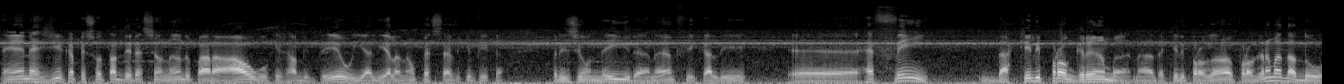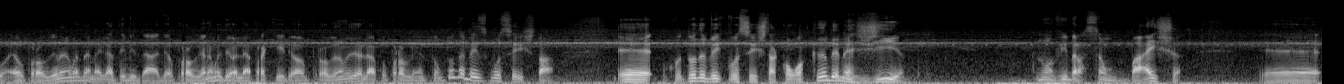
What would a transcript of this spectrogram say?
tem a energia que a pessoa está direcionando para algo que já viveu e ali ela não percebe que fica prisioneira, né, fica ali é, refém daquele programa, né, daquele programa, é o programa da dor, é o programa da negatividade, é o programa de olhar para aquilo, é o programa de olhar para o problema. Então toda vez que você está, é, toda vez que você está colocando energia numa vibração baixa, é,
